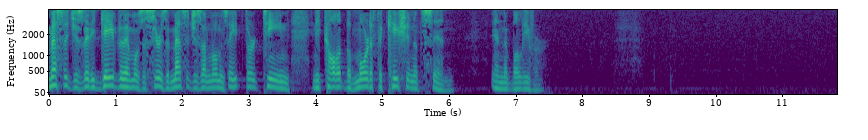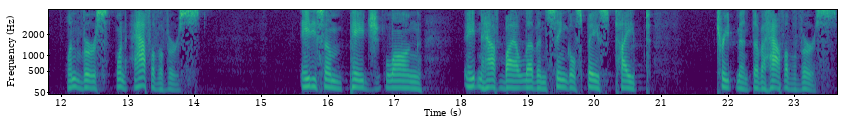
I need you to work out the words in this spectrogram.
messages that he gave to them was a series of messages on Romans 8:13 and he called it the mortification of sin in the believer. One verse, one half of a verse, 80 some page long, eight and a half by 11 single space typed treatment of a half of a verse.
